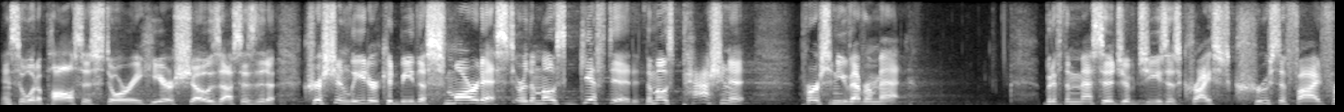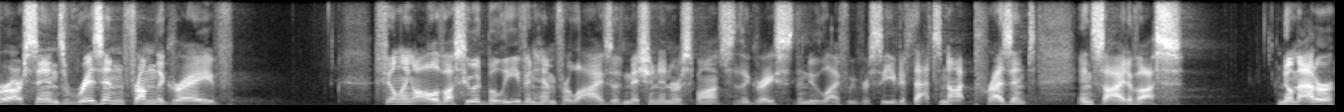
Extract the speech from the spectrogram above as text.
And so, what Apollos' story here shows us is that a Christian leader could be the smartest or the most gifted, the most passionate person you've ever met. But if the message of Jesus Christ crucified for our sins, risen from the grave, filling all of us who would believe in him for lives of mission in response to the grace, the new life we've received, if that's not present inside of us, no matter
